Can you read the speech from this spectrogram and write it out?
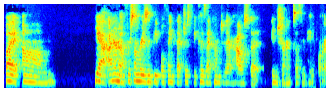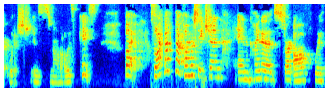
But um, yeah, I don't know. For some reason, people think that just because I come to their house, that insurance doesn't pay for it, which is not always the case. But so I have that conversation and kind of start off with,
